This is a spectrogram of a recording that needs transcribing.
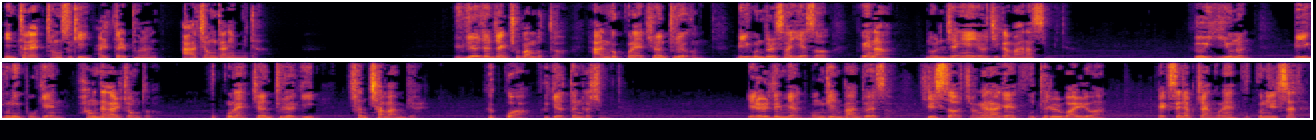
인터넷 정수기 알뜰폰은 아정당입니다. 6.25 전쟁 초반부터 한국군의 전투력은 미군들 사이에서 꽤나 논쟁의 여지가 많았습니다. 그 이유는 미군이 보기엔 황당할 정도로 국군의 전투력이 천차만별, 극과 극이었던 것입니다. 예를 들면 옹진반도에서 질서 정연하게 후퇴를 완료한 백선엽 장군의 국군 1사단,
